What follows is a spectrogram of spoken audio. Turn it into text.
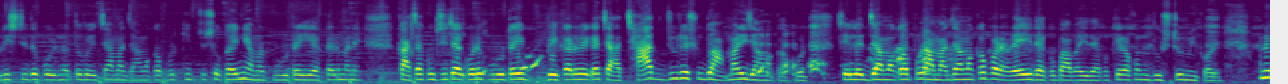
বৃষ্টিতে পরিণত হয়েছে, আমার জামা কাপড় কিচ্ছু শোকায়নি, আমার পুরোটাই একার মানে কাচাকুচিটা করে পুরোটাই বেকার হয়ে গেছে, আর ছাদ জুড়ে শুধু আমারই জামা কাপড়, ছেলের জামা কাপড়, আমার জামা কাপড়, আর এই দেখো বাবাই, দেখো কীরকম দুষ্টুমি করে। মানে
